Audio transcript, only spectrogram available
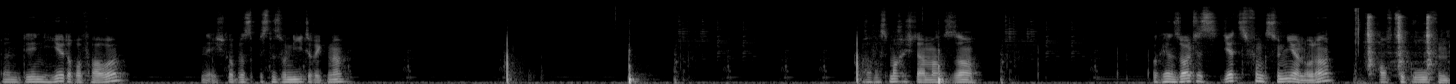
Dann den hier drauf haue. Ne, ich glaube, das ist ein bisschen so niedrig, ne? Aber was mache ich da mal? So. Okay, dann sollte es jetzt funktionieren, oder? Aufzug rufen.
